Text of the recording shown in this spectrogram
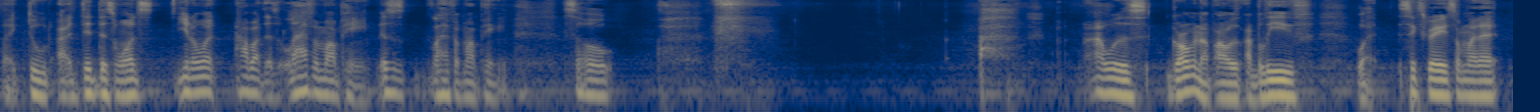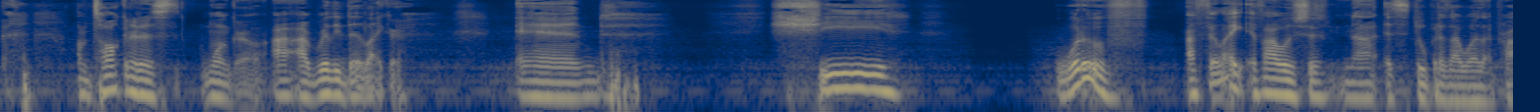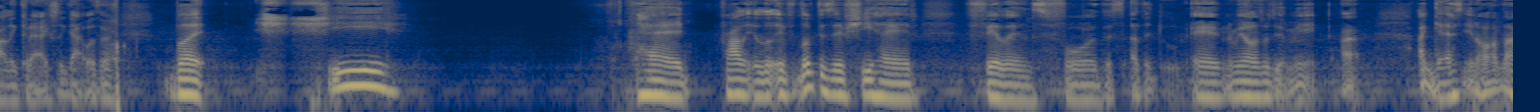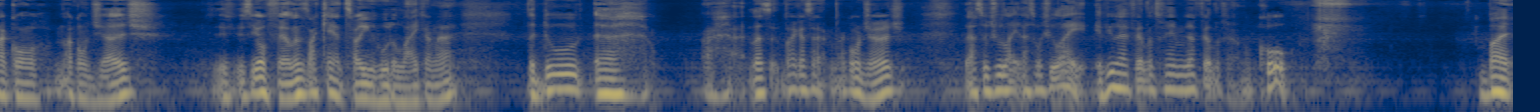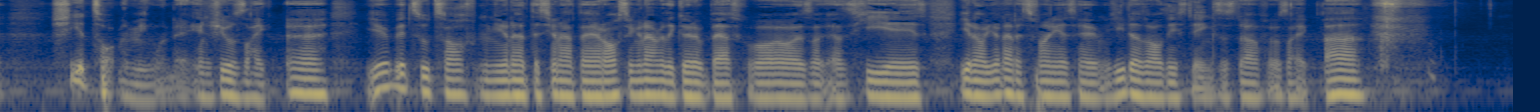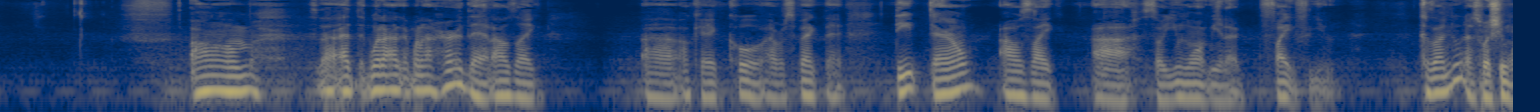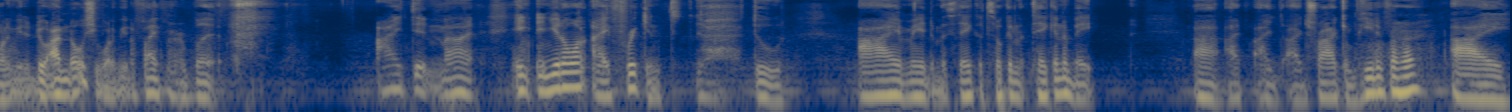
Like, dude, I did this once. You know what? How about this? Laugh at my pain. This is laugh at my pain. So I was growing up. I was, I believe, sixth grade, something like that. I'm talking to this one girl. I, I really did like her, and she would have. I feel like if I was just not as stupid as I was, I probably could have actually got with her. But she had probably it looked as if she had feelings for this other dude. And to be honest with you, I mean, I, I guess you know I'm not gonna I'm not to judge. It's, it's, your feelings. I can't tell you who to like or not. The dude, uh, let's like I said, I'm not to judge. That's what you like. That's what you like. If you have feelings for him, you got feelings for him. Cool. But she had talked to me one day, and she was like, uh, you're a bit too tough and you're not this, you're not that. Also, you're not really good at basketball as, as he is. You know, you're not as funny as him. He does all these things and stuff. It was like, uh, um, so I, when I, when I heard that, I was like, uh, okay, cool. I respect that. Deep down, I was like, ah, so you want me to fight for you. Cause I knew that's what she wanted me to do. I know she wanted me to fight for her, but I did not. And, and you know what? I freaking, dude, I made the mistake of taking taking the bait. Uh, I, I I tried competing for her. I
